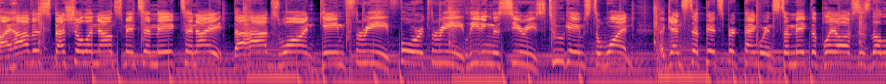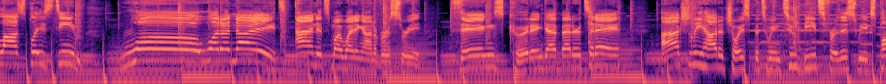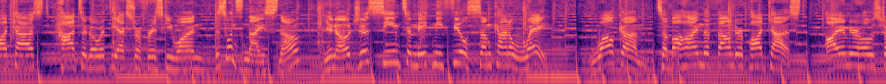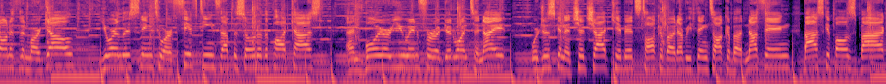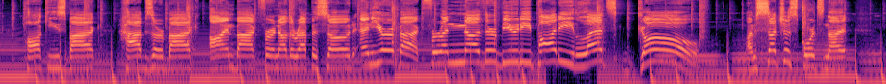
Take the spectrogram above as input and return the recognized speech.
I have a special announcement to make tonight. The Habs won game three, 4 3, leading the series two games to one against the Pittsburgh Penguins to make the playoffs as the last place team. Whoa, what a night! And it's my wedding anniversary. Things couldn't get better today. I actually had a choice between two beats for this week's podcast. Had to go with the extra frisky one. This one's nice, no? You know, just seemed to make me feel some kind of way. Welcome to Behind the Founder podcast. I am your host, Jonathan Margell. You are listening to our 15th episode of the podcast, and boy, are you in for a good one tonight. We're just gonna chit chat, kibitz, talk about everything, talk about nothing. Basketball's back, hockey's back, Habs are back. I'm back for another episode, and you're back for another beauty potty. Let's go! I'm such a sports nut,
